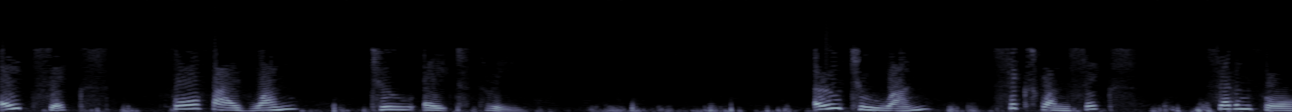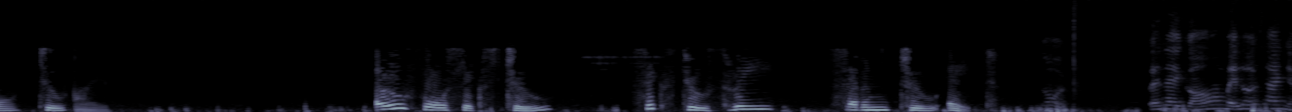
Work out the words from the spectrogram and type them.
86 451 283 021 616 7425 0462 623 728 Rồi. Bài này có mấy lỗi sai nhỉ?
